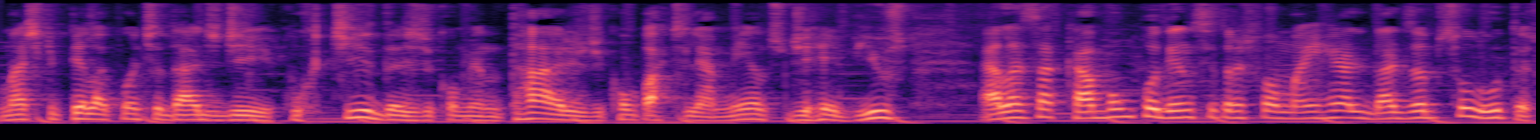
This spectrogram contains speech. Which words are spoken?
mas que pela quantidade de curtidas, de comentários, de compartilhamentos, de reviews, elas acabam podendo se transformar em realidades absolutas.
